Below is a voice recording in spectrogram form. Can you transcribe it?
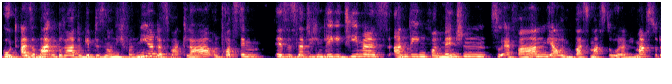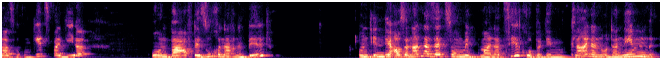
Gut, also Markenberatung gibt es noch nicht von mir, das war klar. Und trotzdem ist es natürlich ein legitimes Anliegen von Menschen zu erfahren, ja, und was machst du oder wie machst du das, worum geht es bei dir? Und war auf der Suche nach einem Bild. Und in der Auseinandersetzung mit meiner Zielgruppe, den kleinen Unternehmen,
